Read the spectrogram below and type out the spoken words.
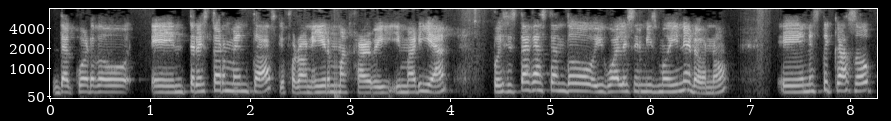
de acuerdo en tres tormentas, que fueron Irma, Harvey y María, pues está gastando igual ese mismo dinero, ¿no? En este caso,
